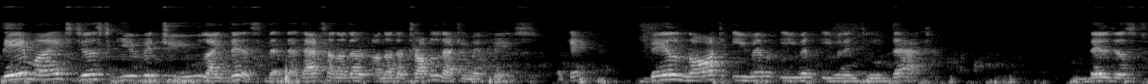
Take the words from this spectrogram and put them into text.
they might just give it to you like this. That, that, that's another another trouble that you may face okay they'll not even even even include that. They'll just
